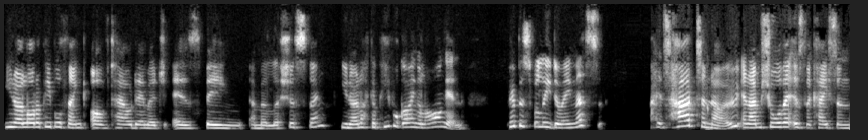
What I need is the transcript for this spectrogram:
you know, a lot of people think of tail damage as being a malicious thing, you know, like are people going along and purposefully doing this? It's hard to know, and I'm sure that is the case in,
